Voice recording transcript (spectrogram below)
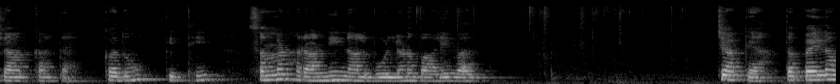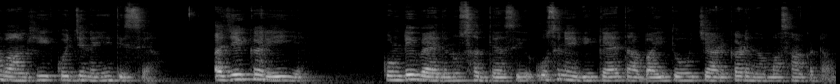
ਯਾਦ ਕਰਦਾ ਹੈ। ਕਦੋਂ, ਕਿੱਥੇ? ਸੰਮਣ ਹੈਰਾਨੀ ਨਾਲ ਬੋਲਣ ਵਾਲੇ ਵੱਲ ਝਾਕਿਆ ਤਾਂ ਪਹਿਲਾਂ ਵਾਂਗ ਹੀ ਕੁਝ ਨਹੀਂ ਦਿਸਿਆ। ਅਜੇ ਘਰੇ ਹੀ ਹੈ। ਕੁੰਡੇ ਵੈਦ ਨੂੰ ਸੱਦਿਆ ਸੀ। ਉਸਨੇ ਵੀ ਕਹਿਤਾ ਬਾਈ, ਦੋ ਚਾਰ ਘੜੀਆਂ ਮਸਾਂ ਕਟਾਓ।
